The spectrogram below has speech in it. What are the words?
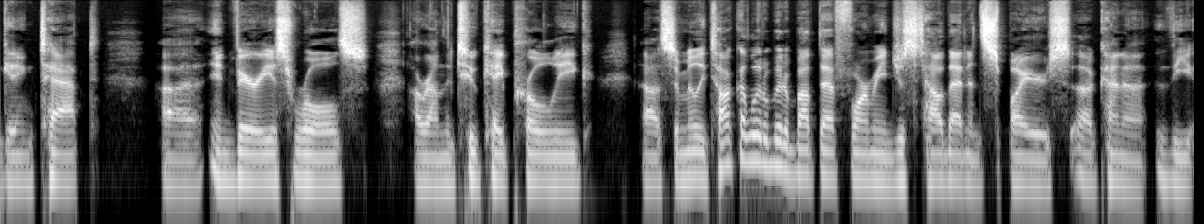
getting tapped in various roles around the 2K Pro League. Uh, so, Milly, talk a little bit about that for me, just how that inspires uh, kind of the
